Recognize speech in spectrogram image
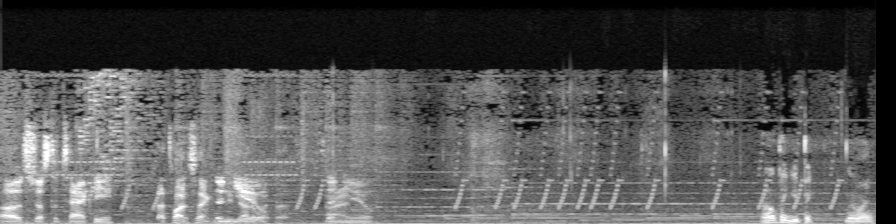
Oh, it's just a tacky? That's why I'm saying who'd Then you. with it. Then Alright. you. I don't think you picked. Never mind.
